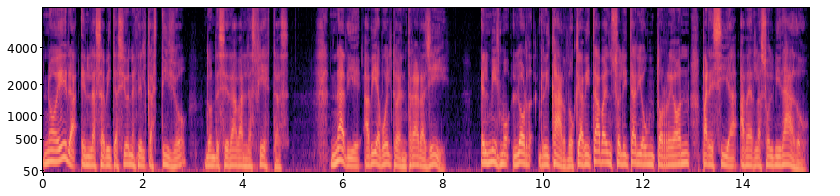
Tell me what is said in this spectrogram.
No era en las habitaciones del castillo donde se daban las fiestas. Nadie había vuelto a entrar allí. El mismo Lord Ricardo, que habitaba en solitario un torreón, parecía haberlas olvidado.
